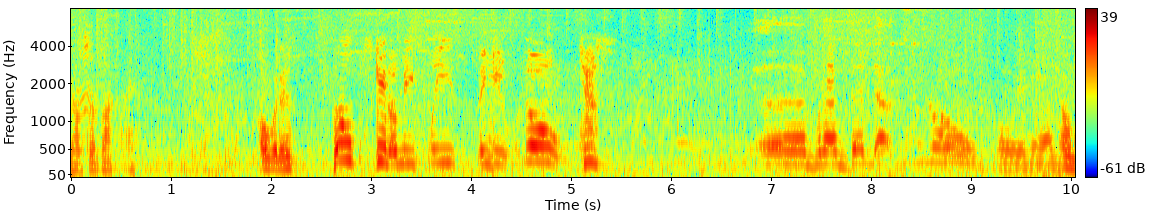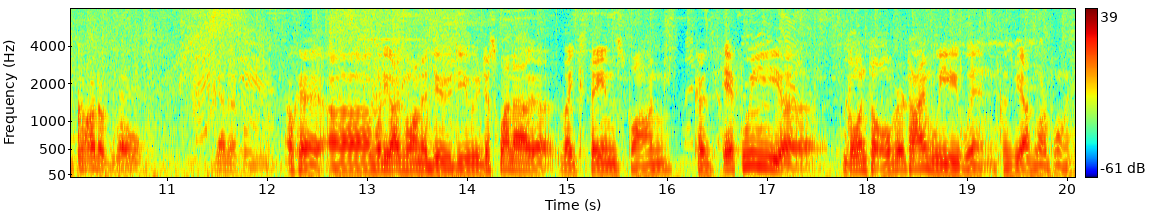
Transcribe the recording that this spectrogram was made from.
No, it's a black guy. Oh, it is. Help! Skate on me, please! Thank you! No! Yes! Uh, but I'm dead now. No. Oh wait, no. Oh god, I'm low. You got that for me. Okay, uh, what do you guys want to do? Do you just want to, uh, like, stay in spawn? Because if we uh, go into overtime, we win, because we have more points.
